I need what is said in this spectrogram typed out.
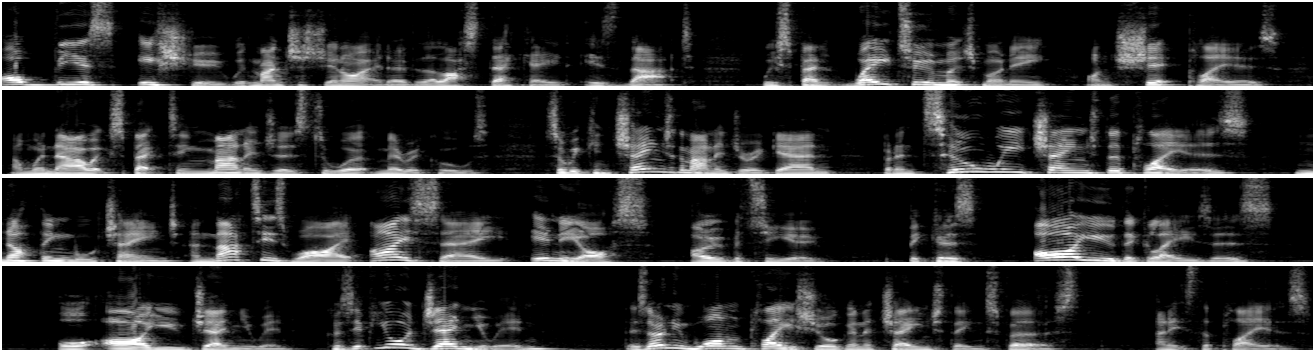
obvious issue with Manchester United over the last decade is that we spent way too much money on shit players and we're now expecting managers to work miracles. So we can change the manager again, but until we change the players, nothing will change. And that is why I say, Ineos, over to you. Because are you the Glazers or are you genuine? Because if you're genuine, there's only one place you're going to change things first, and it's the players.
